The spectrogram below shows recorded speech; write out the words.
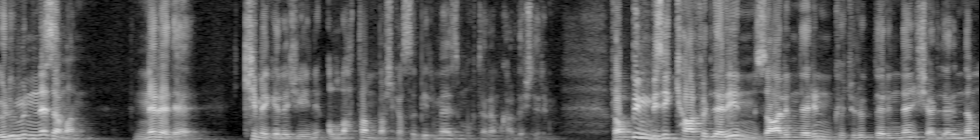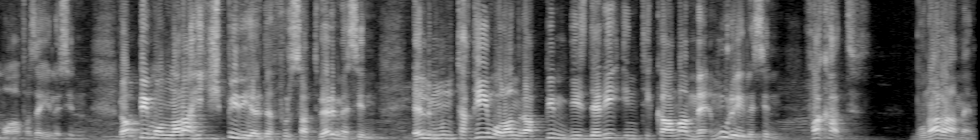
Ölümün ne zaman, nerede, kime geleceğini Allah'tan başkası bilmez muhterem kardeşlerim. Rabbim bizi kafirlerin, zalimlerin kötülüklerinden, şerlerinden muhafaza eylesin. Rabbim onlara hiçbir yerde fırsat vermesin. El muntakim olan Rabbim bizleri intikama memur eylesin. Fakat buna rağmen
